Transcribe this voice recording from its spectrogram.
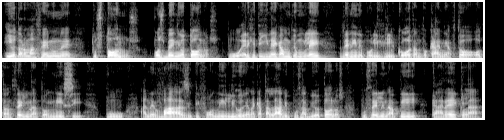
Ή όταν μαθαίνουν τους τόνους, πώς μπαίνει ο τόνος. Που έρχεται η γυναίκα μου και μου λέει: Δεν είναι πολύ γλυκό όταν το κάνει αυτό. Όταν θέλει να τονίσει που ανεβάζει τη φωνή λίγο για να καταλάβει πού θα μπει ο τόνος, που θέλει να πει καρέκλα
